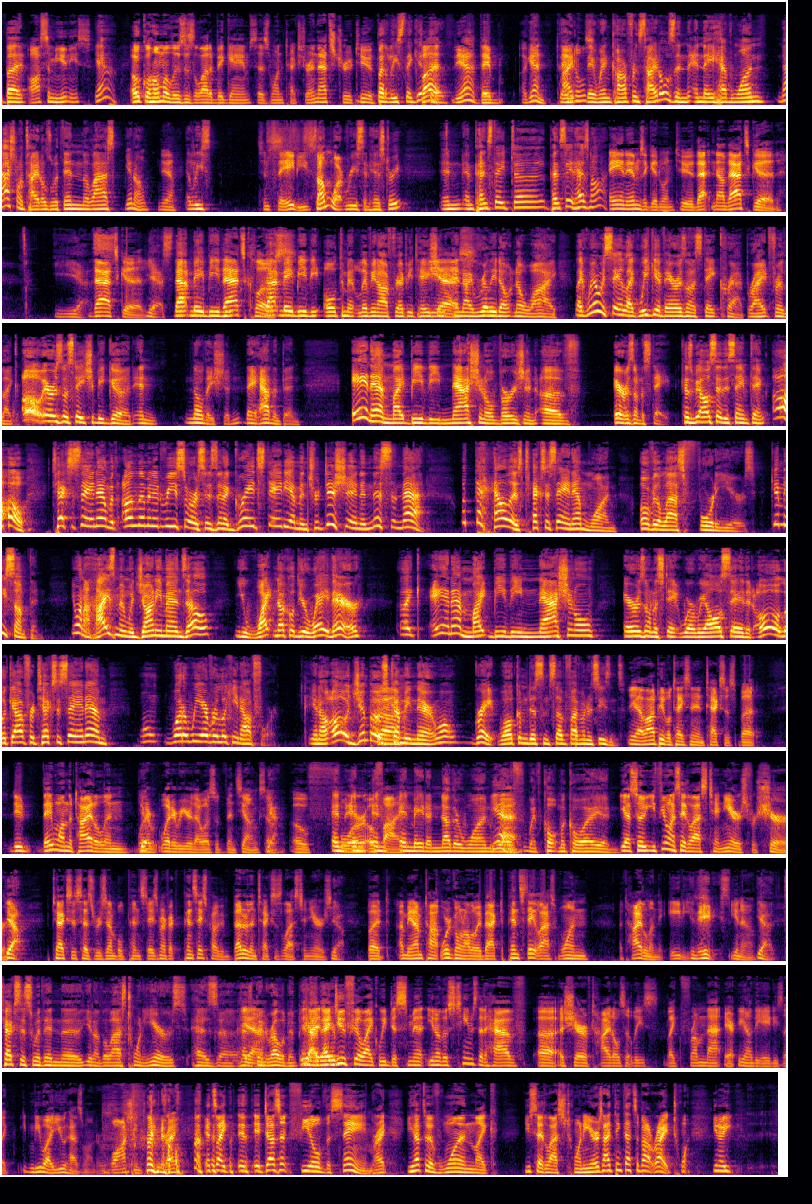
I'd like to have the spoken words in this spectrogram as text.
But Awesome unis. yeah, Oklahoma loses a lot of big games, says one texture, and that's true too. but at least they get but there. yeah, they again They, titles. they win conference titles and, and they have won national titles within the last, you know, Yeah. at least since the eighties. somewhat recent history. And and Penn State uh, Penn State has not. A and M's a good one too. That now that's good. Yes. That's good. Yes, that may be the, That's close. That may be the ultimate living off reputation, Yes. and I really don't know why. Like we always say, like we give Arizona State crap, right? For like, oh, Arizona State should be good, and no, they shouldn't. They haven't been. A and M might be the national version of Arizona State because we all say the same thing. Oh, Texas A and M with unlimited resources and a great stadium and tradition and this and that. What the hell has Texas A and M won over the last forty years? Give me something. You want a Heisman with Johnny Manziel? You white knuckled your way there. Like A and M might be the national Arizona State where we all say that. Oh, look out for Texas A and M. Well, what are we ever looking out for? You know, oh, Jimbo's Well- coming there. Well, great. Welcome to some sub 500 seasons. Yeah, a lot of people texting in Texas, but dude, they won the title in whatever whatever year that was with Vince Young. So Yeah. oh And, four, and, oh and, five. and made another one Yeah. with, with Colt McCoy. And yeah, so if you want to say the last ten years for sure. Yeah. Texas has resembled Penn State. As a matter of fact, Penn State's probably been better than Texas the last ten years. Yeah. But I mean I'm ta- we're going all the way back to Penn State last won a title in the eighties. in the 80s. You know. Yeah. Texas within the, you know, the last 20 years has uh, has Yeah. been relevant. But And yeah, I, they- I do feel like we dismiss, you know, those teams that have uh, a share of titles, at least like from that, era, you know, the '80s. Like even BYU has one, or Washington, right? It's like it, it doesn't feel the same, right? You have to have won, like you said, last 20 years. I think that's about right. Tw- you know.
